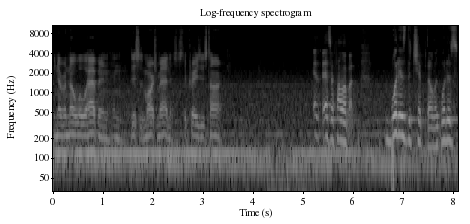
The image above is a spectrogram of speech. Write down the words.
You never know what will happen, and this is March Madness. It's the craziest time. As, as a follow up, what is the chip though? Like, what is,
